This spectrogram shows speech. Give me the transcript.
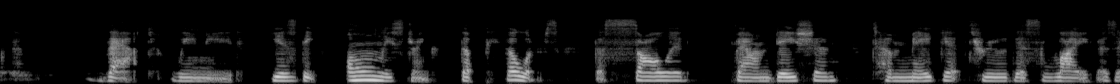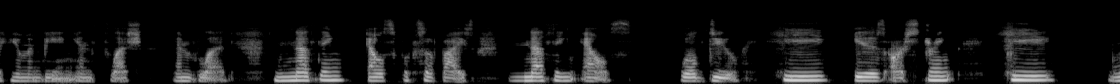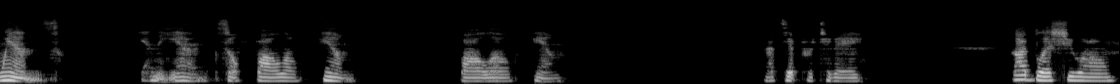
that we need. He is the only strength, the pillars, the solid foundation to make it through this life as a human being in flesh and blood. Nothing else will suffice. Nothing else will do. He is our strength. He wins in the end. So follow him. Follow him. That's it for today. God bless you all.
